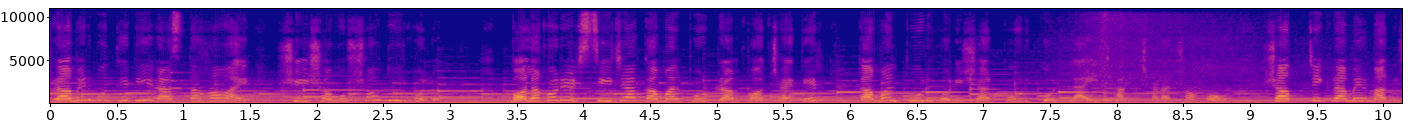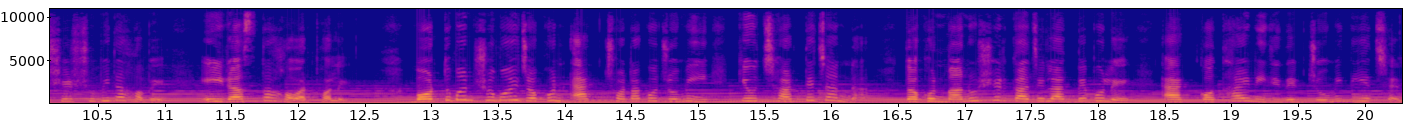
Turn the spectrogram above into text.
গ্রামের মধ্যে দিয়ে রাস্তা হওয়ায় সেই সমস্যাও দূর হলো। বলাগড়ের সিজা কামালপুর গ্রাম পঞ্চায়েতের কামালপুর, হরিশারপুর, গোল্লাই, ঢাকছাড়া সহ সাতটি গ্রামের মানুষের সুবিধা হবে এই রাস্তা হওয়ার ফলে। বর্তমান সময়ে যখন এক ছটাকো জমি কেউ ছাড়তে চান না, তখন মানুষের কাজে লাগবে বলে এক কথায় নিজেদের জমি দিয়েছেন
